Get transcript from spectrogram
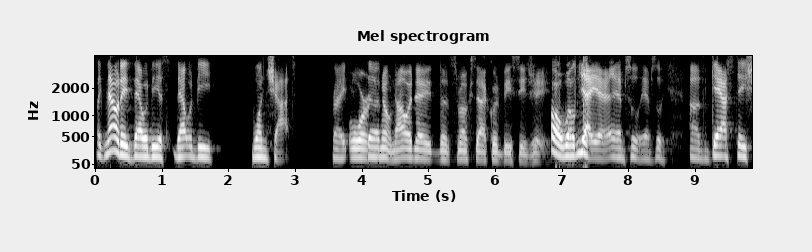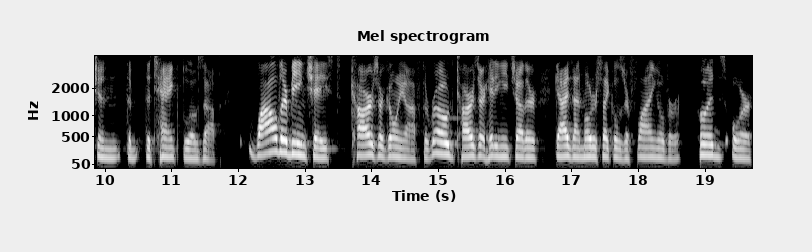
like nowadays that would be a that would be one shot right Or The- no, nowadays the smokestack would be CG. oh well yeah yeah absolutely absolutely uh, the gas station the the tank blows up while they're being chased cars are going off the road cars are hitting each other guys on motorcycles are flying over hoods or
